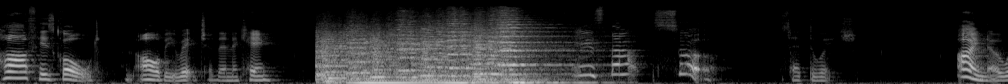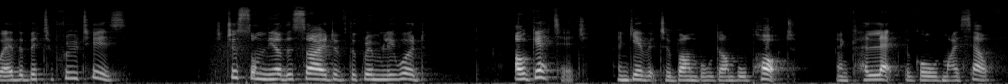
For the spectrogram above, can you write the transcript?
half his gold, and I'll be richer than a king. Is that so? said the witch. I know where the bitter fruit is. It's just on the other side of the Grimly Wood. I'll get it and give it to Bumblebumble Pot and collect the gold myself.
